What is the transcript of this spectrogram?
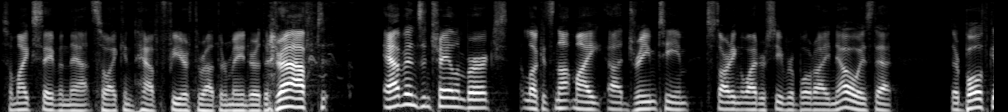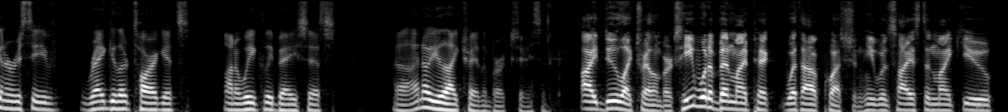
So Mike's saving that so I can have fear throughout the remainder of the draft. Evans and Treylon Burks. Look, it's not my uh, dream team starting a wide receiver, but what I know is that they're both going to receive regular targets on a weekly basis. Uh, I know you like Treylon Burks, Jason. I do like Treylon Burks. He would have been my pick without question. He was highest in my queue.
